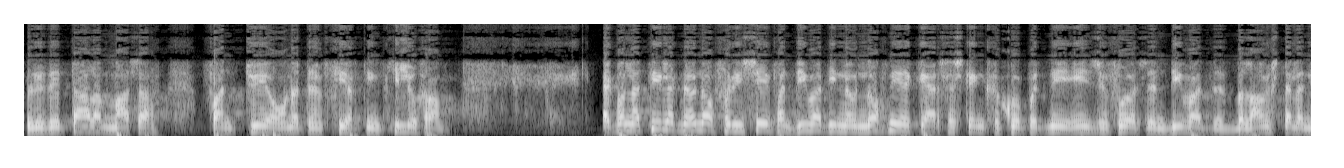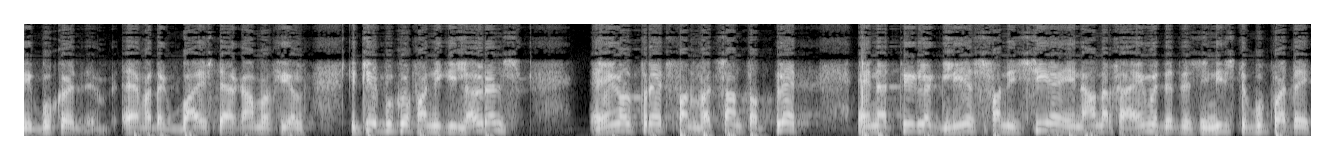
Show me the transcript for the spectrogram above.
met 'n totale massa van 214 kg. Ek wil natuurlik nou nog vir u sê van die wat die nou nog nie 'n Kersgeskenk gekoop het nie ensovoorts en die wat belangstel in die boeke eh, wat ek baie sterk aanbeveel. Die twee boeke van Nikki Lourens Hengelpret van Witstrand tot Plet en natuurlik lees van die see en ander geheime. Dit is die nuutste boek wat hy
